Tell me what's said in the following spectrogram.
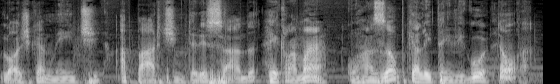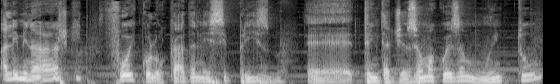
logicamente, a parte interessada reclamar com razão, porque a lei está em vigor. Então, a liminar acho que foi colocada nesse prisma. É, 30 dias é uma coisa muito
